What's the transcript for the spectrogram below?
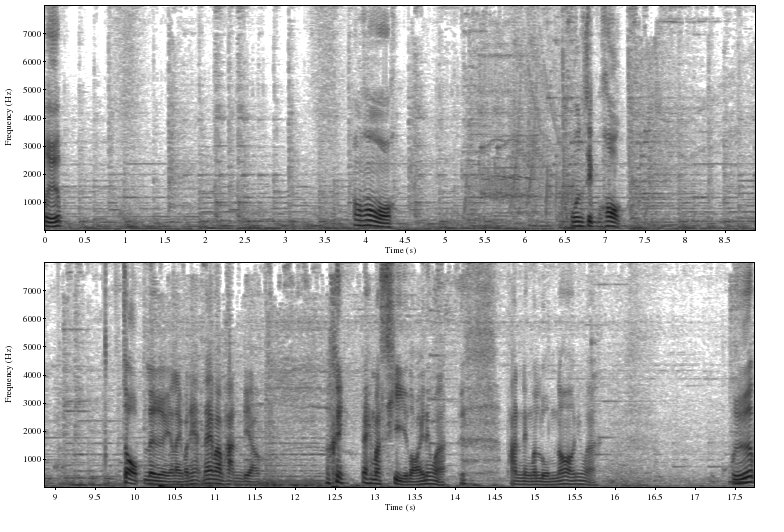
ปึ๊บโอ้โห คูณสิบหกจบเลยอะไรวะเนี่ย ได้มาพันเดียว ได้มาสี่ร้อยนี่หว่าพันหนึ่งมันรวมนอกนี่หว่าปึ๊บ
